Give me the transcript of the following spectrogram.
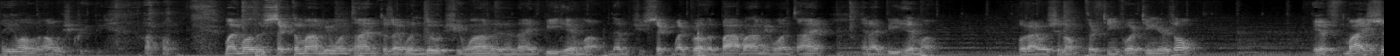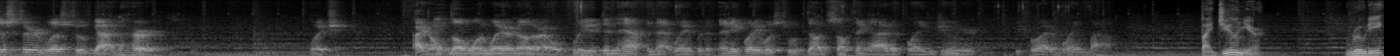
He was always creepy. my mother sicked him on me one time because I wouldn't do what she wanted, and I beat him up. Then she sicked my brother Bob on me one time, and I beat him up. But I was, you know, 13, 14 years old. If my sister was to have gotten hurt, which I don't know one way or another, hopefully it didn't happen that way, but if anybody was to have done something, I'd have blamed Junior before I'd have blamed Bob. By Junior, Rudy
